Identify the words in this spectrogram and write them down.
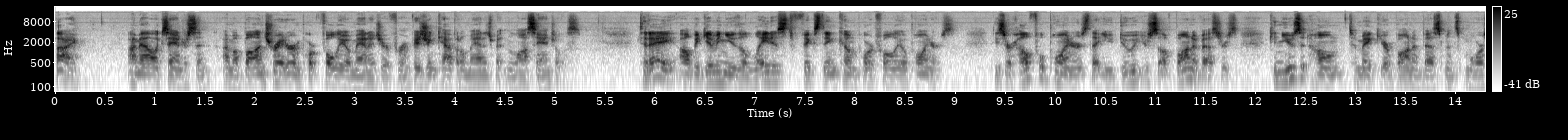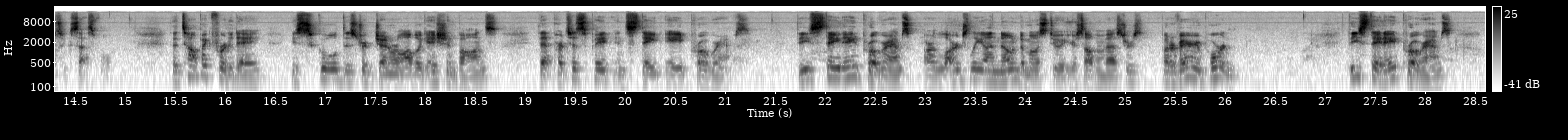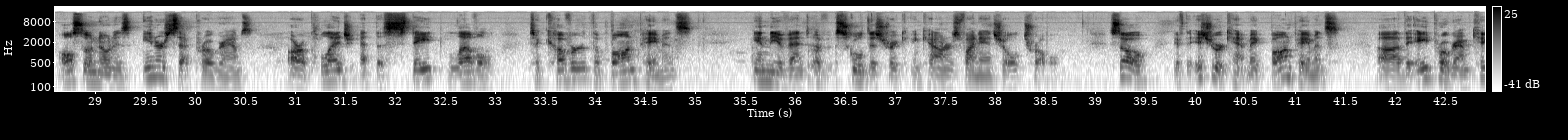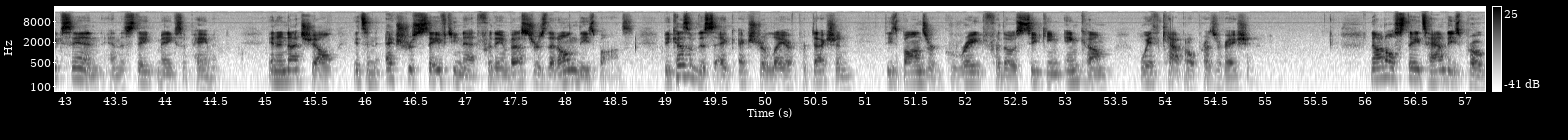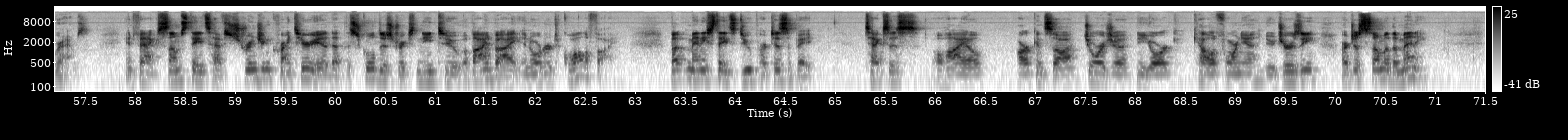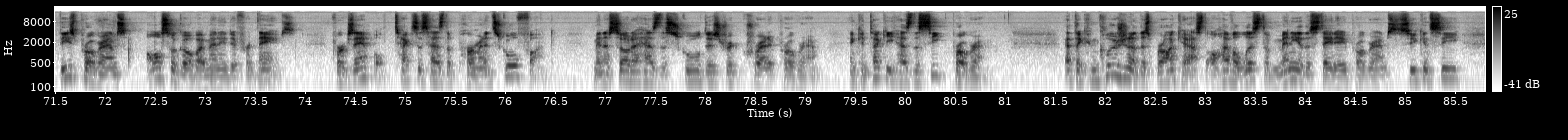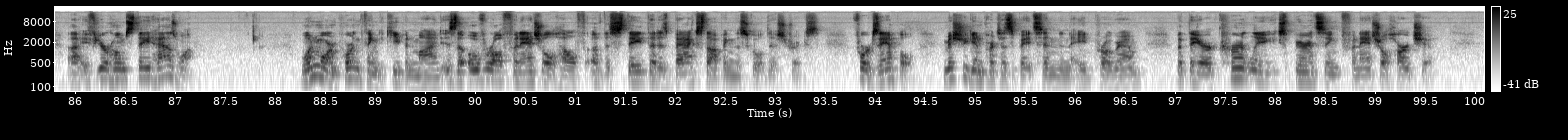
Hi, I'm Alex Anderson. I'm a bond trader and portfolio manager for Envision Capital Management in Los Angeles. Today, I'll be giving you the latest fixed income portfolio pointers. These are helpful pointers that you do-it-yourself bond investors can use at home to make your bond investments more successful. The topic for today is school district general obligation bonds that participate in state aid programs. These state aid programs are largely unknown to most do-it-yourself investors, but are very important. These state aid programs also known as intercept programs, are a pledge at the state level to cover the bond payments in the event of school district encounters financial trouble. So, if the issuer can't make bond payments, uh, the aid program kicks in and the state makes a payment. In a nutshell, it's an extra safety net for the investors that own these bonds. Because of this extra layer of protection, these bonds are great for those seeking income with capital preservation. Not all states have these programs. In fact, some states have stringent criteria that the school districts need to abide by in order to qualify. But many states do participate. Texas, Ohio, Arkansas, Georgia, New York, California, New Jersey are just some of the many. These programs also go by many different names. For example, Texas has the Permanent School Fund, Minnesota has the School District Credit Program, and Kentucky has the SEEK program. At the conclusion of this broadcast, I'll have a list of many of the state aid programs so you can see uh, if your home state has one. One more important thing to keep in mind is the overall financial health of the state that is backstopping the school districts. For example, Michigan participates in an aid program, but they are currently experiencing financial hardship.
